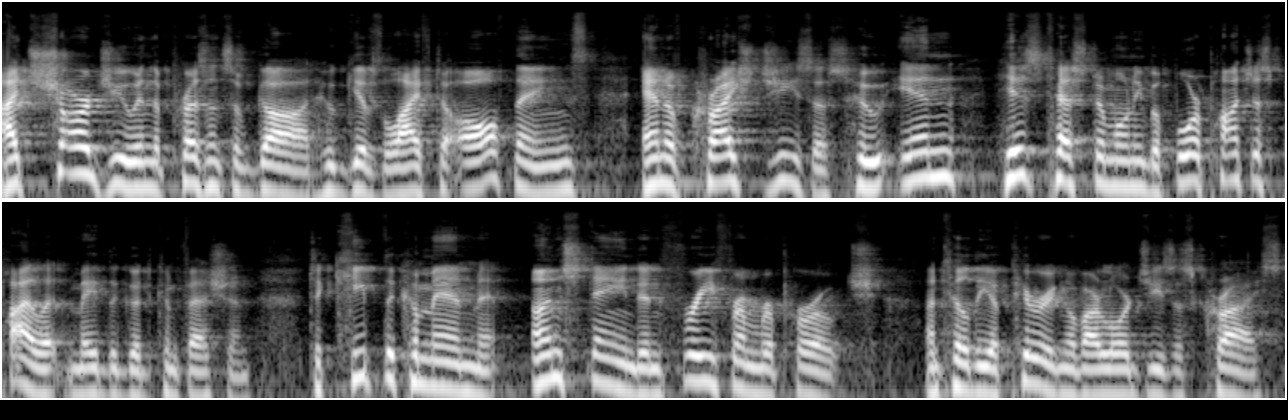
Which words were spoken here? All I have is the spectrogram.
I charge you in the presence of God, who gives life to all things, and of Christ Jesus, who in his testimony before Pontius Pilate made the good confession to keep the commandment unstained and free from reproach until the appearing of our Lord Jesus Christ,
